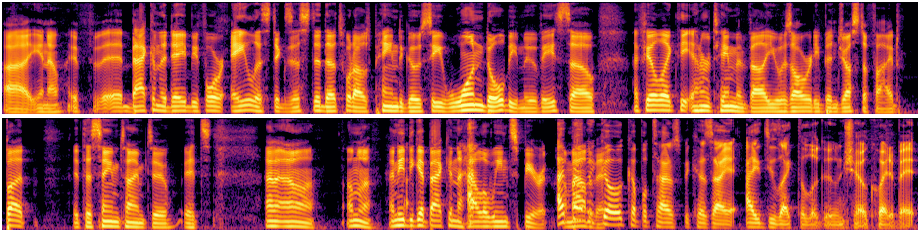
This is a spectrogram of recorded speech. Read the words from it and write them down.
Uh, you know, if uh, back in the day before A list existed, that's what I was paying to go see one Dolby movie. So I feel like the entertainment value has already been justified. But at the same time, too, it's I don't, I don't know. I don't know. I need to get back in the Halloween spirit. I I'm out probably of it. go a couple times because I, I do like the Lagoon show quite a bit.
